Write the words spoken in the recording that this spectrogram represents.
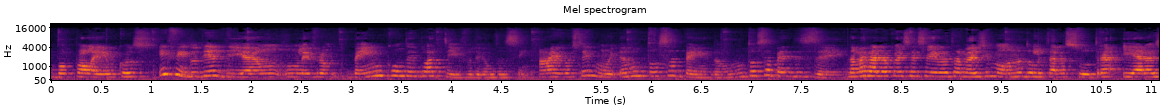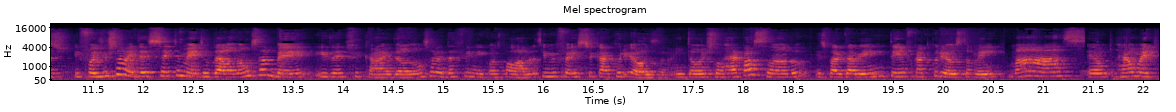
um pouco polêmicos. Enfim, do dia a dia, é um, um, livro bem contemplativo, digamos assim. Ah, eu gostei muito. Eu não tô sabendo, não tô sabendo dizer. Na verdade, eu conheci esse livro através de Mona, do Litera Sutra, e, era, e foi justamente esse sentimento dela não saber identificar e dela não saber definir com as palavras que me fez ficar curiosa. Então eu estou repassando, espero que alguém tenha ficado curioso também, mas eu realmente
